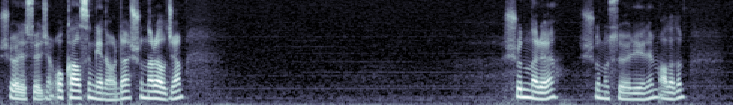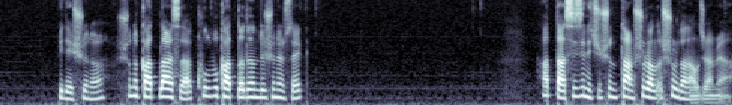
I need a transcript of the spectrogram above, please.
şöyle söyleyeceğim. O kalsın gene orada. Şunları alacağım. Şunları şunu söyleyelim, alalım. Bir de şunu. Şunu katlarsa, kulbu katladığını düşünürsek. Hatta sizin için şunu tam şuralı, şuradan alacağım ya.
